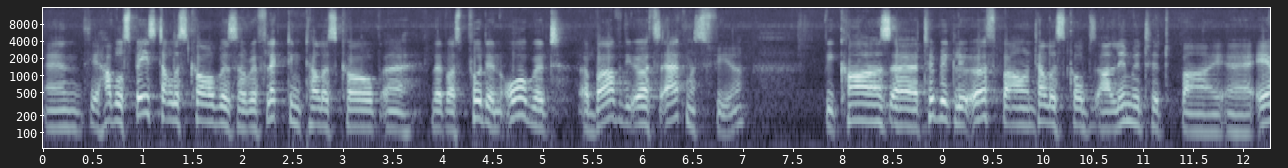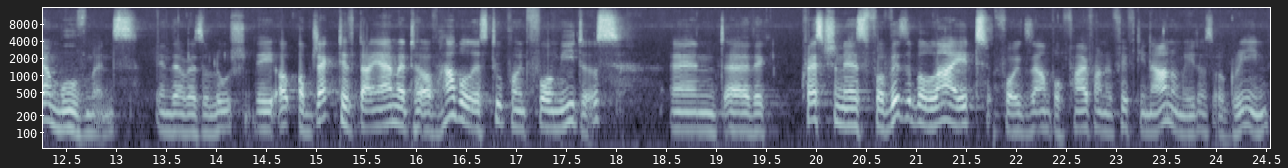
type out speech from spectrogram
And the Hubble Space Telescope is a reflecting telescope uh, that was put in orbit above the Earth's atmosphere because uh, typically earthbound telescopes are limited by uh, air movements in their resolution. The objective diameter of Hubble is 2.4 meters, and uh, the question is for visible light, for example, 550 nanometers or green,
